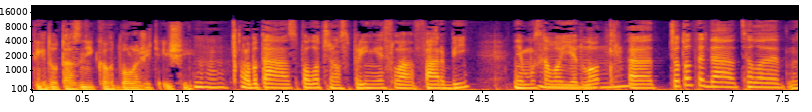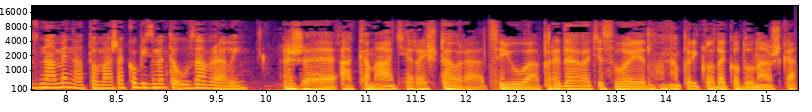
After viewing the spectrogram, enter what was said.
v tých dotazníkoch dôležitejší. Mm, lebo tá spoločnosť priniesla farby, nemuselo mm. jedlo. E, čo to teda celé znamená, Tomáš? Ako by sme to uzavreli? Že ak máte reštauráciu a predávate svoje jedlo napríklad ako donáška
